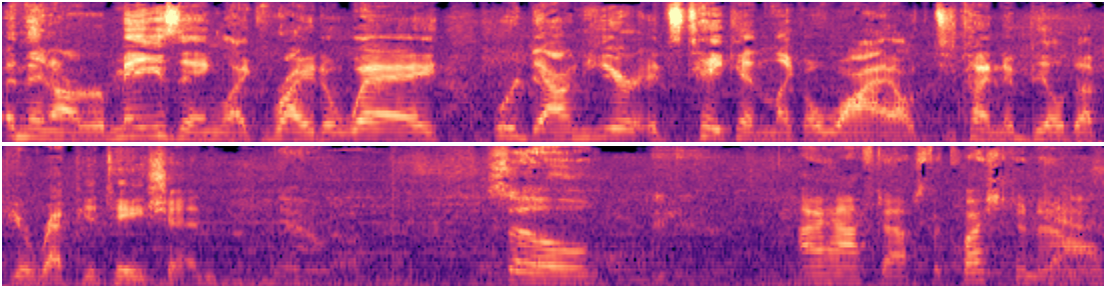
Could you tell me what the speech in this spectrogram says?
and then are amazing like right away. We're down here, it's taken like a while to kind of build up your reputation. Yeah. So, I have to ask the question now.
